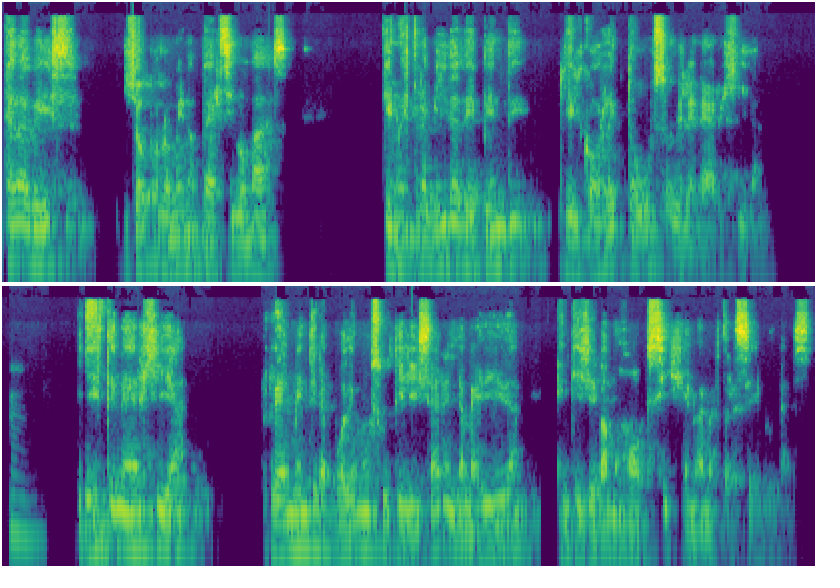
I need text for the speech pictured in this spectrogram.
cada vez yo por lo menos percibo más que nuestra vida depende del correcto uso de la energía. Mm. Y esta energía realmente la podemos utilizar en la medida en que llevamos oxígeno a nuestras células.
